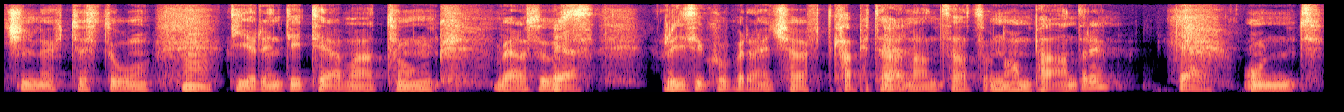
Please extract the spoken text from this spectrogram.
Action möchtest du? Mhm. Die Renditeerwartung versus ja. Risikobereitschaft, Kapitalansatz ja. und noch ein paar andere. Ja. Und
